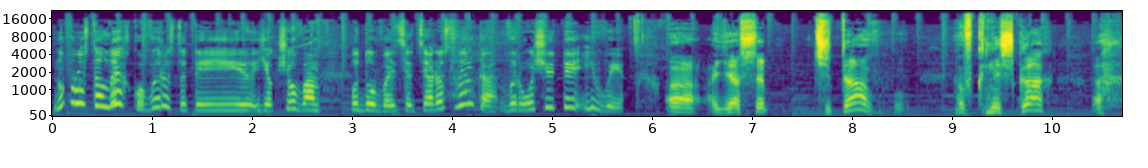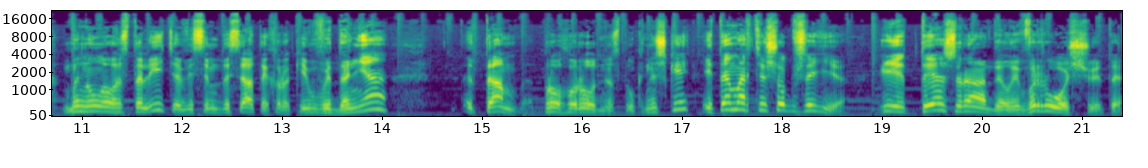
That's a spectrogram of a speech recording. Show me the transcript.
ну просто легко виростити. І якщо вам подобається ця рослинка, вирощуйте і ви. А я ще читав в книжках минулого століття, 80-х років видання, там про городництво книжки, і там артішок вже є. І теж радили, вирощуйте.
